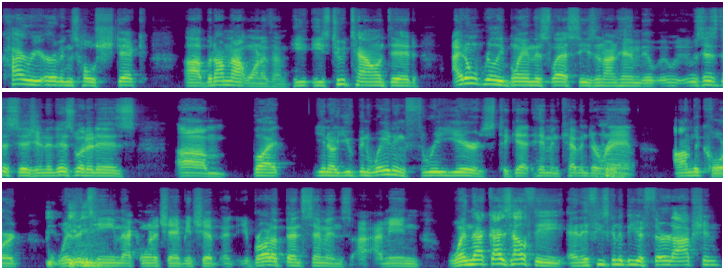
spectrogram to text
Kyrie Irving's whole shtick, uh, but I'm not one of them. He, he's too talented. I don't really blame this last season on him. It, it- it was his decision. It is what it is. Um, but you know, you've been waiting three years to get him and Kevin Durant on the court with a team that can win a championship. And you brought up Ben Simmons. I, I mean, when that guy's healthy, and if he's going to be your third option,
